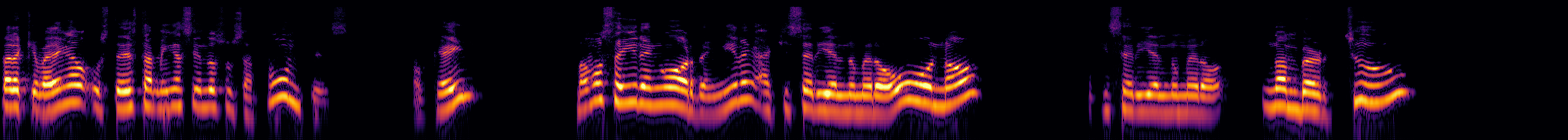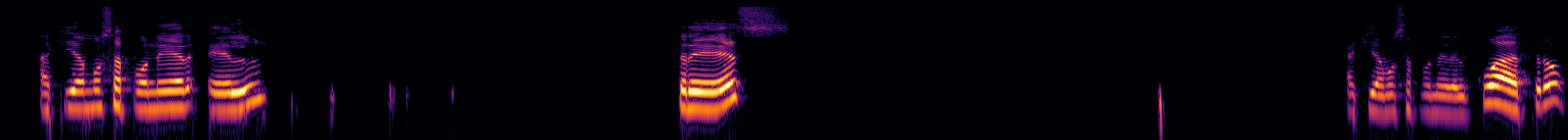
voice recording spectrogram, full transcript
para que vayan ustedes también haciendo sus apuntes. ¿Ok? Vamos a ir en orden. Miren, aquí sería el número uno. Aquí sería el número number two. Aquí vamos a poner el tres. Aquí vamos a poner el cuatro.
